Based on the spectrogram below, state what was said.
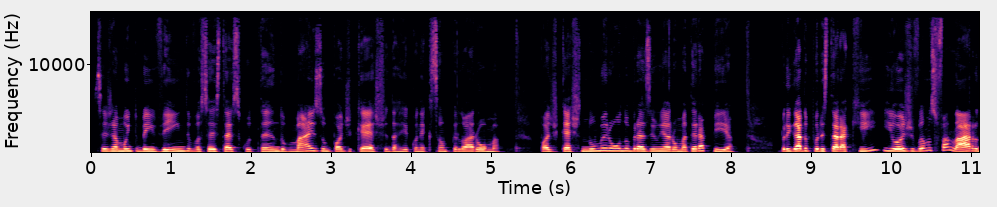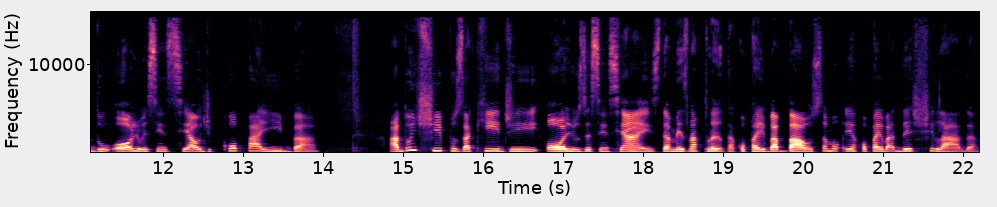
Seja muito bem-vindo. Você está escutando mais um podcast da Reconexão pelo Aroma, podcast número um no Brasil em aromaterapia. Obrigado por estar aqui e hoje vamos falar do óleo essencial de copaíba. Há dois tipos aqui de óleos essenciais da mesma planta, a copaíba bálsamo e a copaíba destilada.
